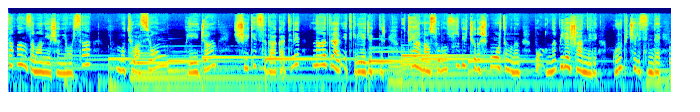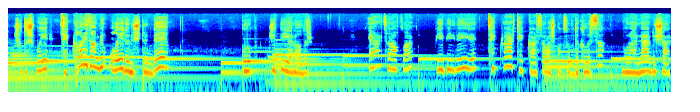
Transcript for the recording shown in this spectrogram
zaman zaman yaşanıyorsa motivasyon, heyecan, şirket sadakatini nadiren etkileyecektir. Öte yandan sorunsuz bir çalışma ortamının bu ana bileşenleri grup içerisinde çatışmayı tekrar eden bir olaya dönüştüğünde grup ciddi yara alır. Eğer taraflar birbirleriyle tekrar tekrar savaşmak zorunda kalırsa moraller düşer.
